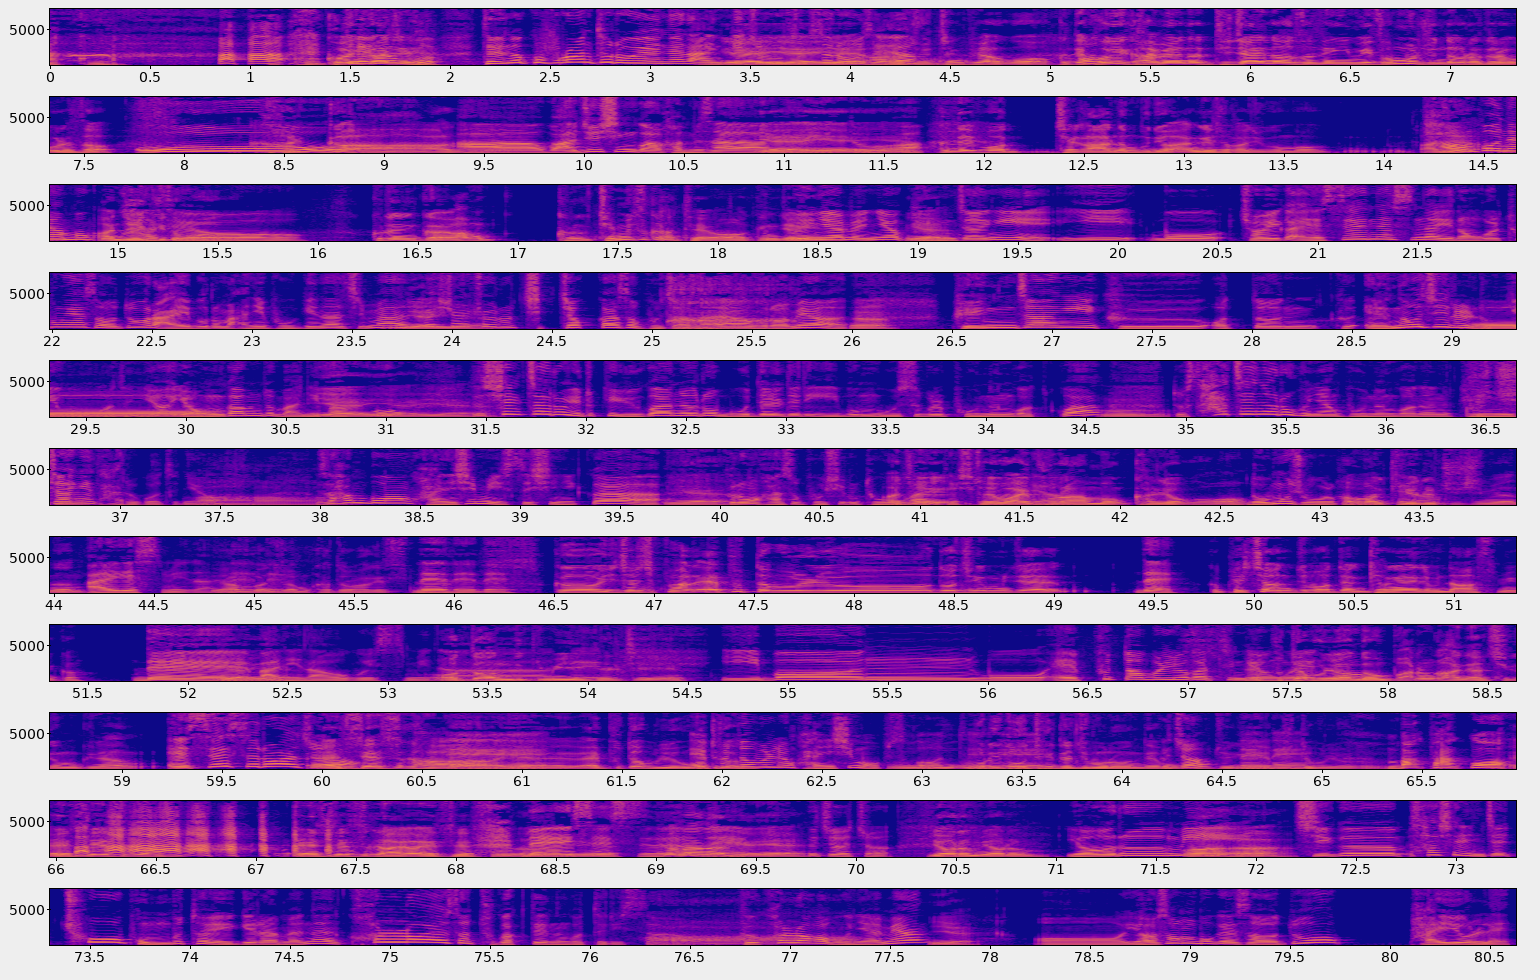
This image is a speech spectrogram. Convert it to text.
그, 거기까지 대놓고, 대놓고 프론트로에는 앉기 예, 좀 예, 쑥스러우세요? 예. 아, 좀 창피하고. 근데 어? 거기 가면은 디자이너 선생님이 선물 준다고 그러더라고. 그래서 오. 갈까? 아, 와주신 걸 감사하게 예, 예, 또. 예. 아, 근데 뭐 제가 아는 분이 안 계셔가지고 뭐 다음번에 한번 꼭 가세요. 뭐하고. 그러니까요. 한번 그 재밌을 것 같아요. 굉장히. 왜냐면요, 예. 굉장히 이뭐 저희가 SNS나 이런 걸 통해서도 라이브로 많이 보긴 하지만 예, 패션쇼를 직접 가서 보잖아요. 그러면 예. 굉장히 그 어떤 그 에너지를 느끼고 오. 오거든요. 영감도 많이 예, 받고. 예, 예. 실제로 이렇게 육안으로 모델들이 입은 모습을 보는 것과 음. 또 사진으로 그냥 보는 거는 굉장히 다르거든요. 아하. 그래서 한번 관심이 있으시니까 예. 그런 거 가서 보시면 도움 아, 많이 저희, 되실 저희 것 같아요. 와이프랑 한번 가려고. 너무 좋을 것 한번 같아요. 기회를 주시면은 알겠습니다. 예, 한번 네네. 좀 가도록 하겠습니다. 네네네. 그 2018 FW도 지금 이제 네. 그 패션 좀 어떤 경향이 좀 나왔습니까? 네, 예, 예. 많이 나오고 있습니다. 어떤 느낌이 네. 될지. 이번 뭐 FW 같은 경우에도 FW는 너무 빠른 거 아니야? 지금 그냥 SS로 하죠. SS가 예. 예. FW. FW는 관심 없을 것 같아요. 우리도 예. 어떻게 될지 모르는데 뭐 그죠? 갑자기 네네. FW로. 막 바꿔. SS가 SS 가요, SS. 네, 예. SS. 편안하게. 네. 예. 그렇죠, 그렇죠. 여름, 여름. 여름이 어, 어. 지금 사실 이제 초봄부터 얘기를 하면은 컬러에서 두각되는 것들이 있어요. 그 컬러가 뭐냐면 예. 어, 여성복에서도 바이올렛.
